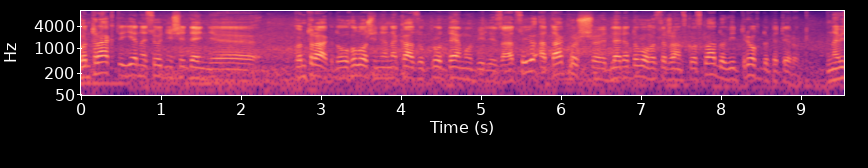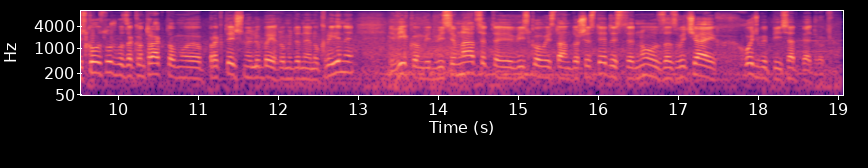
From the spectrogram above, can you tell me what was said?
Контракти є на сьогоднішній день. е, Контракт до оголошення наказу про демобілізацію, а також е, для рядового сержантського складу від 3 до 5 років. На військову службу за контрактом е, практично будь-який громадянин України віком від 18, військовий стан до 60, ну зазвичай хоч би 55 років.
